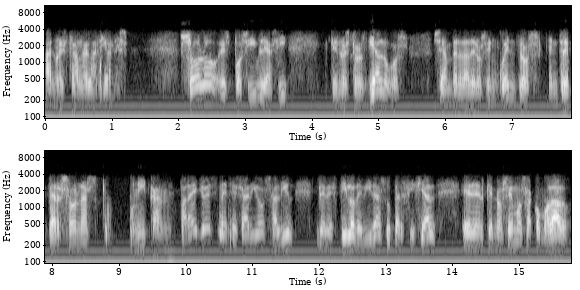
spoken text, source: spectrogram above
a nuestras relaciones. Solo es posible así que nuestros diálogos sean verdaderos encuentros entre personas que comunican. Para ello es necesario salir del estilo de vida superficial en el que nos hemos acomodado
